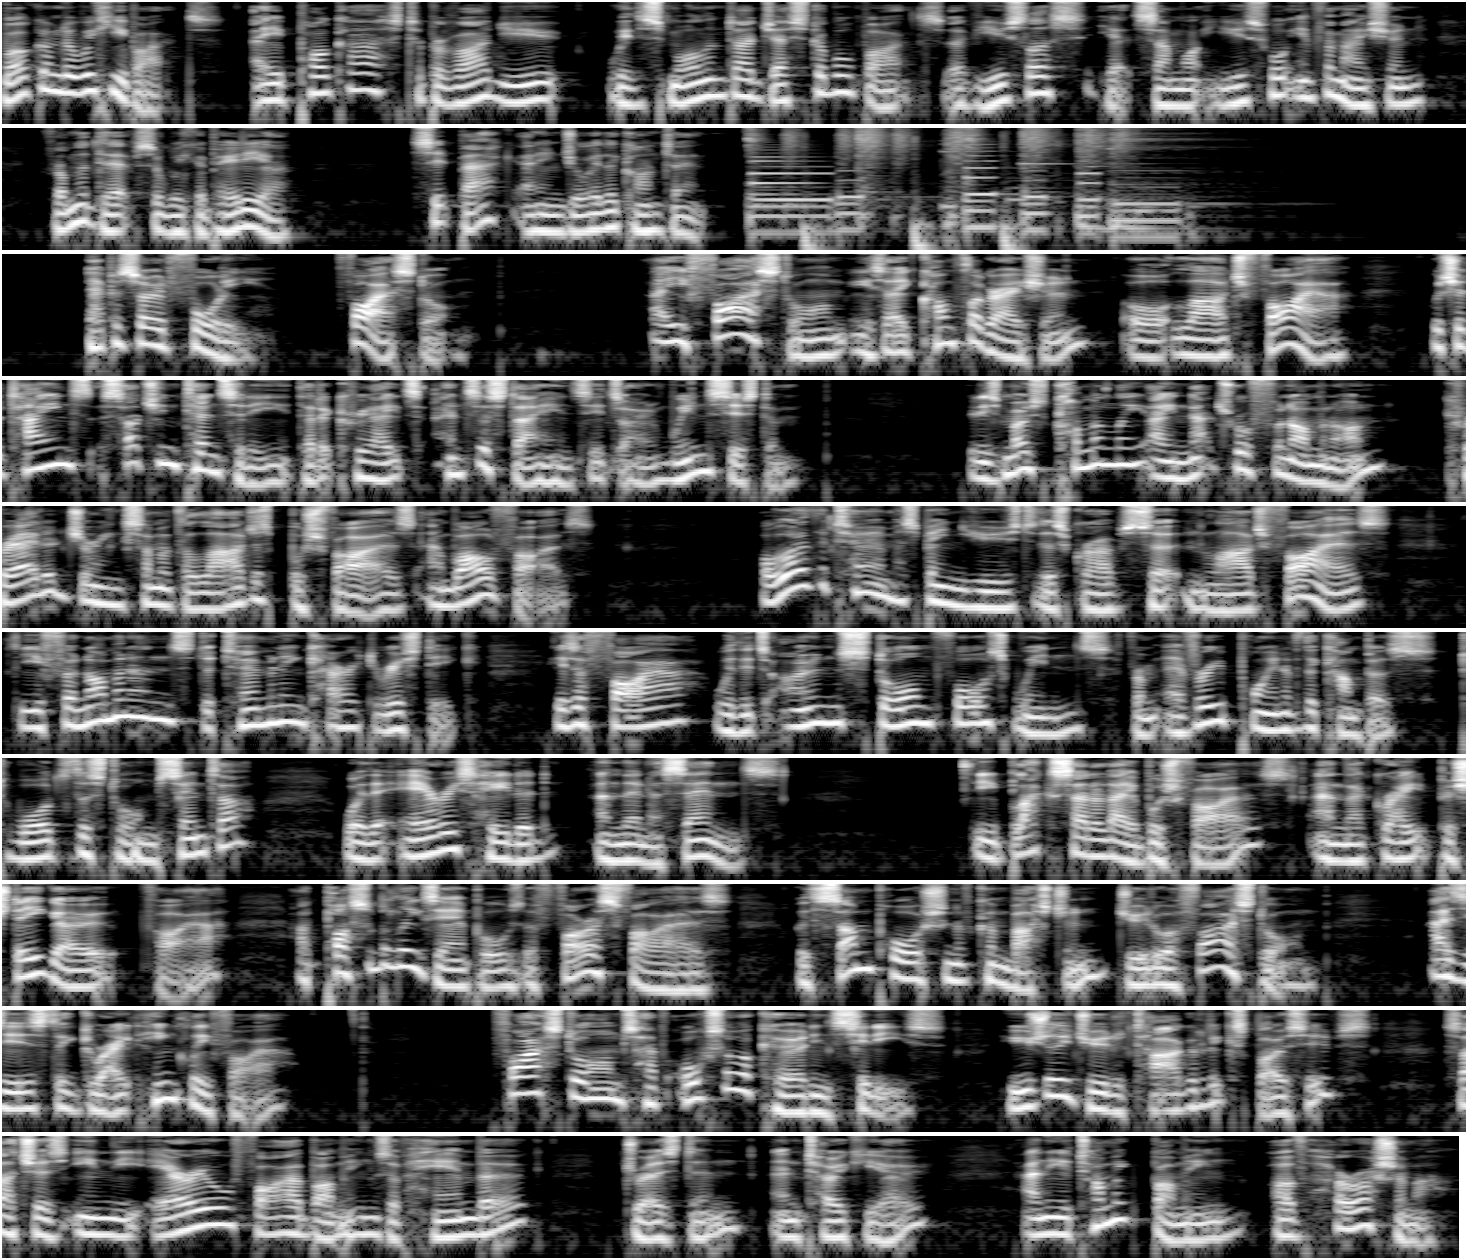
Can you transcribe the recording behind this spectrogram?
Welcome to Wikibites, a podcast to provide you with small and digestible bites of useless yet somewhat useful information from the depths of Wikipedia. Sit back and enjoy the content. Episode 40 Firestorm. A firestorm is a conflagration or large fire which attains such intensity that it creates and sustains its own wind system. It is most commonly a natural phenomenon created during some of the largest bushfires and wildfires. Although the term has been used to describe certain large fires, the phenomenon's determining characteristic is a fire with its own storm force winds from every point of the compass towards the storm centre, where the air is heated and then ascends. The Black Saturday bushfires and the Great Peshtigo fire are possible examples of forest fires with some portion of combustion due to a firestorm as is the Great Hinckley Fire. Firestorms have also occurred in cities, usually due to targeted explosives, such as in the aerial fire bombings of Hamburg, Dresden, and Tokyo, and the atomic bombing of Hiroshima.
